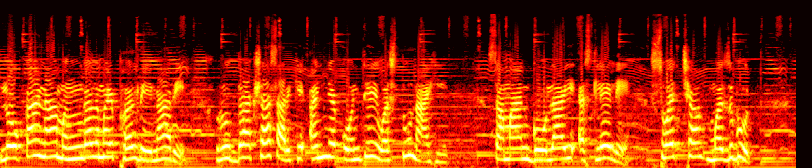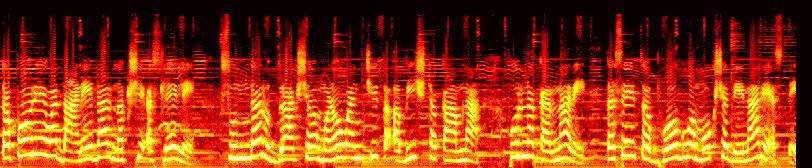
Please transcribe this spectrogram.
लोकांना मंगलमय फल देणारे रुद्राक्षासारखे अन्य कोणतीही वस्तू नाही. समान गोलाई असलेले स्वच्छ मजबूत टपोरे व दाणेदार नक्षी असलेले सुंदर रुद्राक्ष मनोवांचित अभिष्ट कामना पूर्ण करणारे तसेच भोग व मोक्ष देणारे असते.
